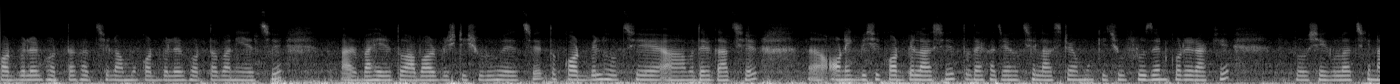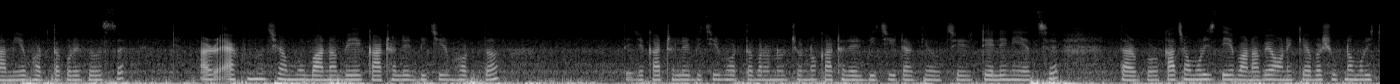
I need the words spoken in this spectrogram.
কটবেলের ভর্তা খাচ্ছিল, আম্মু কটবেলের ভর্তা বানিয়েছে। আর বাইরে তো আবার বৃষ্টি শুরু হয়েছে। তো কটবেল হচ্ছে আমাদের গাছের অনেক বেশি কটবেল আসে। তো দেখা যায় হচ্ছে লাস্টে আম্মু কিছু ফ্রোজেন করে রাখে। তো সেগুলো আজকে নামিয়ে ভর্তা করে ফেলছে। আর এখন হচ্ছে আম্মু বানাবে কাঁঠালের বিচির ভর্তা। তো এই যে কাঁঠালের বিচির ভর্তা বানানোর জন্য কাঁঠালের বিচিটাকে হচ্ছে টেলে নিয়েছে। তারপর কাঁচামরিচ দিয়ে বানাবে। অনেকে আবার শুকনো মরিচ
